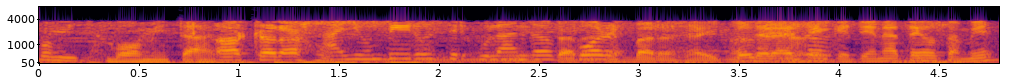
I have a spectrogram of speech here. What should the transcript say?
vomitar. Vomitar. Ah, carajo. Hay un virus circulando por... embarazaditos. ¿No será ese que tiene a Teo también?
